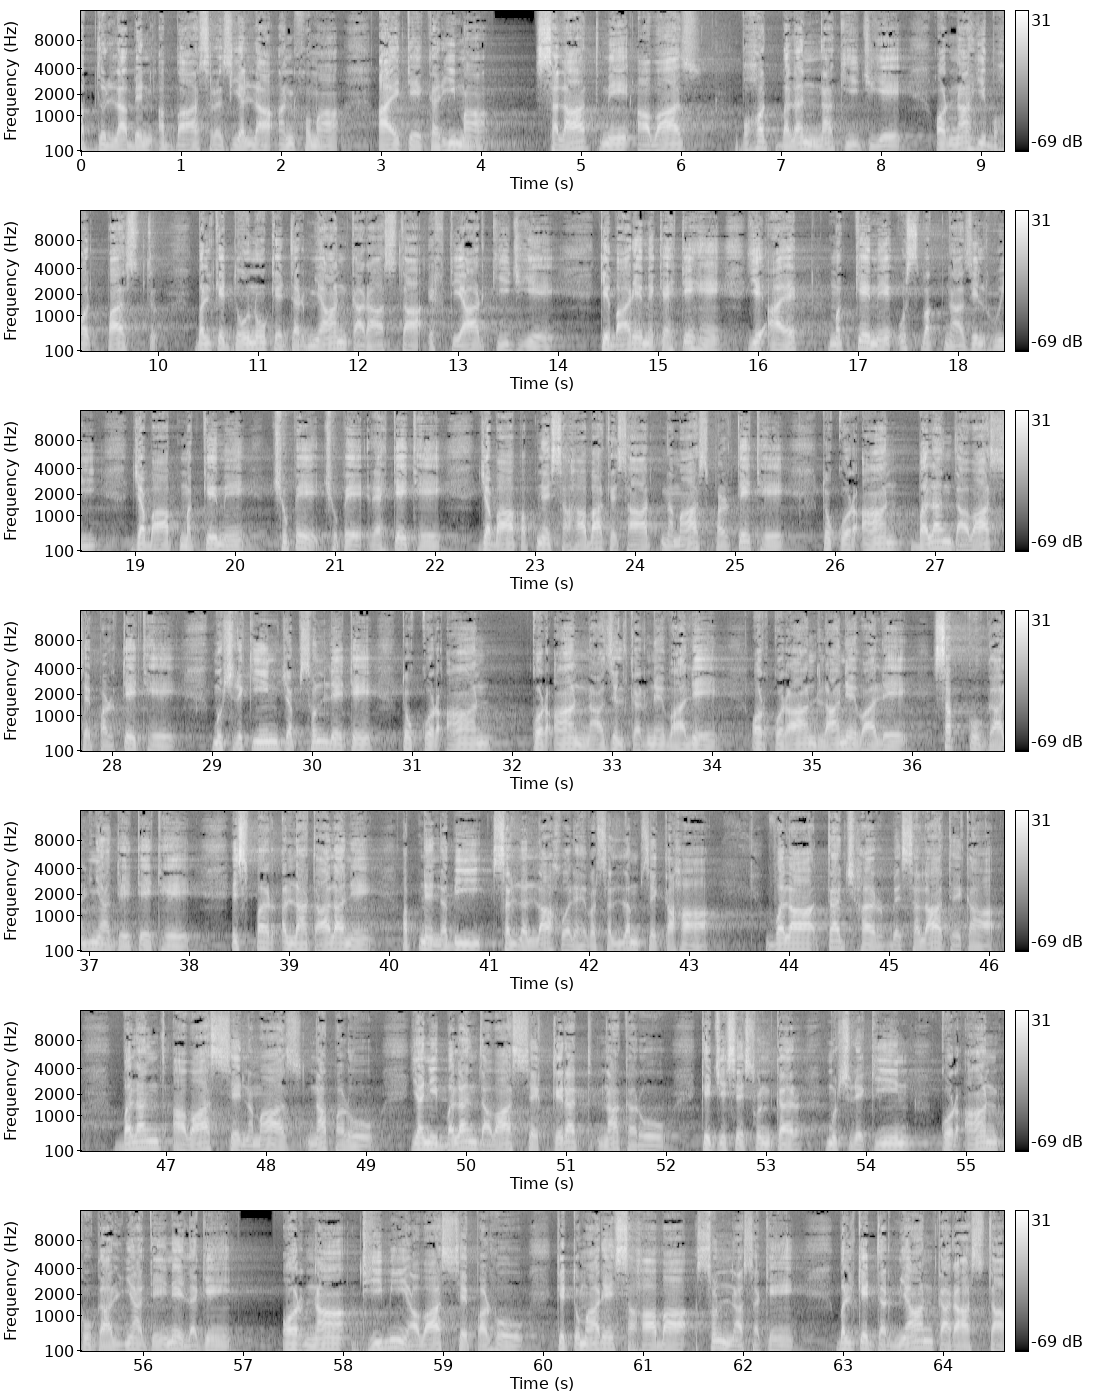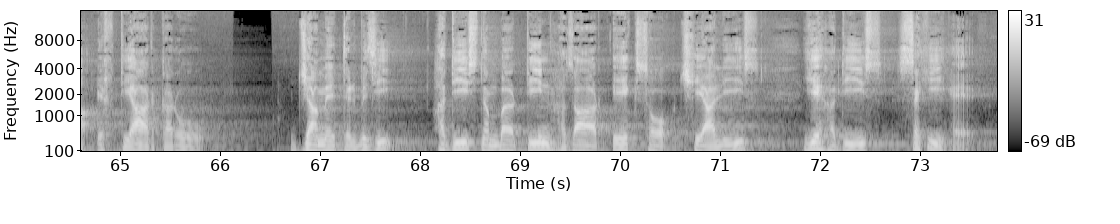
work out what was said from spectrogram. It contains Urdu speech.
عبداللہ بن عباس رضی اللہ عنہما، آیت کریمہ، سلاد میں آواز بہت بلند نہ کیجیے اور نہ ہی بہت پست، بلکہ دونوں کے درمیان کا راستہ اختیار کیجیے کے بارے میں کہتے ہیں، یہ آیت مکے میں اس وقت نازل ہوئی جب آپ مکے میں چھپے چھپے رہتے تھے جب آپ اپنے صحابہ کے ساتھ نماز پڑھتے تھے تو قرآن بلند آواز سے پڑھتے تھے۔ مشرقین جب سن لیتے تو قرآن قرآن نازل کرنے والے اور قرآن لانے والے سب کو گالیاں دیتے تھے۔ اس پر اللہ تعالیٰ نے اپنے نبی صلی اللہ علیہ وسلم سے کہا، ولا تجہر بے صلاح کا بلند آواز سے نماز نہ پڑھو یعنی بلند آواز سے قرت نہ کرو کہ جسے سن کر مشرقین قرآن کو گالیاں دینے لگیں اور نہ دھیمی آواز سے پڑھو کہ تمہارے صحابہ سن نہ سکیں، بلکہ درمیان کا راستہ اختیار کرو۔ جامع ترمزی حدیث نمبر تین ہزار ایک سو چھیالیس، یہ حدیث صحیح ہے۔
